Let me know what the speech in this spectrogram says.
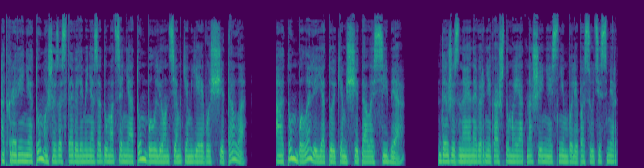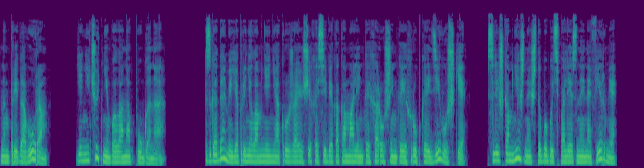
Откровения Томаша заставили меня задуматься не о том, был ли он тем, кем я его считала, а о том, была ли я той, кем считала себя. Даже зная наверняка, что мои отношения с ним были по сути смертным приговором, я ничуть не была напугана. С годами я приняла мнение окружающих о себе как о маленькой, хорошенькой и хрупкой девушке, слишком нежной, чтобы быть полезной на ферме,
